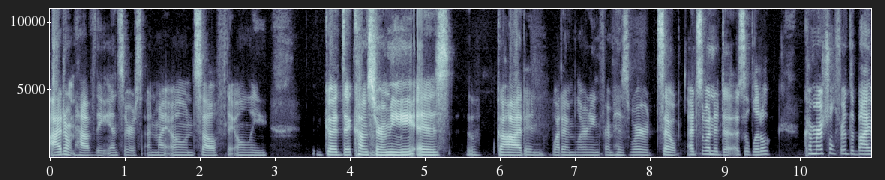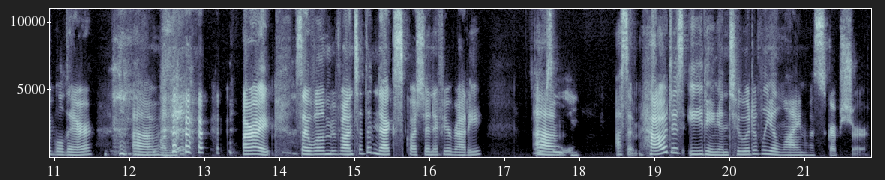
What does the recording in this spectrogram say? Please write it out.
I don't have the answers and my own self. The only good that comes from me is God and what I'm learning from His Word. So I just wanted to, as a little commercial for the Bible there. Um, all right. So we'll move on to the next question if you're ready. Um, Absolutely. Um, awesome. How does eating intuitively align with Scripture?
